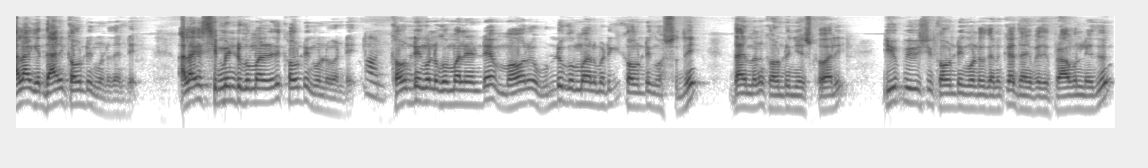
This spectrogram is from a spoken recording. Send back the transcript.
అలాగే దానికి కౌంటింగ్ ఉండదండి. అలాగే సిమెంట్ గుమ్మాలు అనేది కౌంటింగ్ ఉండవండి. కౌంటింగ్ ఉన్న గుమ్మాలు అంటే మామూలుగా వుడ్ గుమ్మాల మటుకి కౌంటింగ్ వస్తుంది. దాన్ని మనం కౌంటింగ్ చేసుకోవాలి. యూపీవీసీ కౌంటింగ్ ఉండదు కనుక దానికి పెద్ద ప్రాబ్లం లేదు.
